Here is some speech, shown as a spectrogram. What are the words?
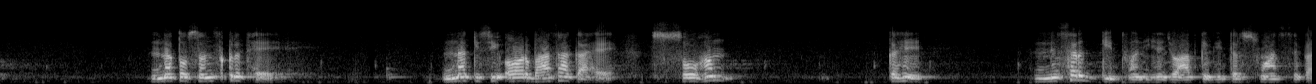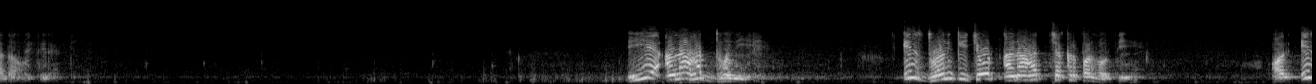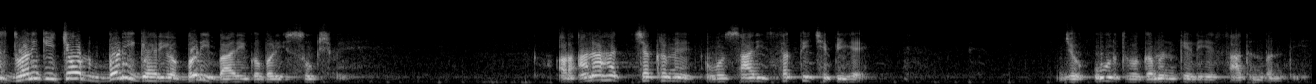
न तो संस्कृत है, न किसी और भाषा का है। सोहम कहें, निसर्ग की ध्वनि है जो आपके भीतर श्वास से पैदा होती रहती है। ये अनाहत ध्वनि है। इस ध्वनि की चोट अनाहत चक्र पर होती है। और इस ध्वनि की चोट बड़ी गहरी और बड़ी बारीक और बड़ी सूक्ष्म है। और अनाहत चक्र में वो सारी शक्ति छिपी है, जो ऊर्ध्व गमन के लिए साधन बनती है।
